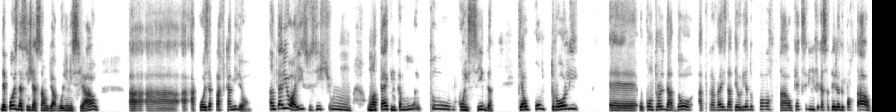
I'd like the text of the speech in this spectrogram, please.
Depois dessa injeção de agulha inicial, a, a, a coisa é para ficar melhor. Anterior a isso, existe um, uma técnica muito conhecida, que é o controle é, o controle da dor através da teoria do portal. O que é que significa essa teoria do portal?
